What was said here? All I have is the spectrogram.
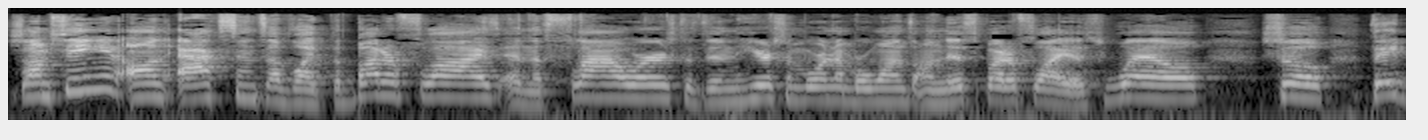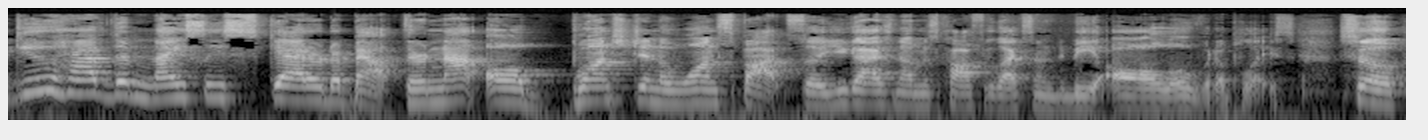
So I'm seeing it on accents of like the butterflies and the flowers, because then here's some more number ones on this butterfly as well. So they do have them nicely scattered about. They're not all bunched into one spot. So you guys know Miss Coffee likes them to be all over the place. So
